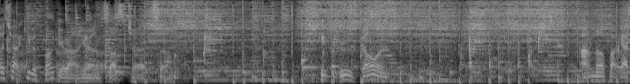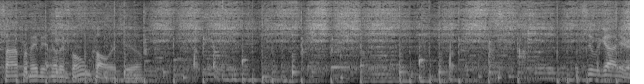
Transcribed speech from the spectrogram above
Always try to keep it funky around here on the Sausage Hut, so keep the grooves going. I don't know if I got time for maybe another phone call or two. Let's see what we got here.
